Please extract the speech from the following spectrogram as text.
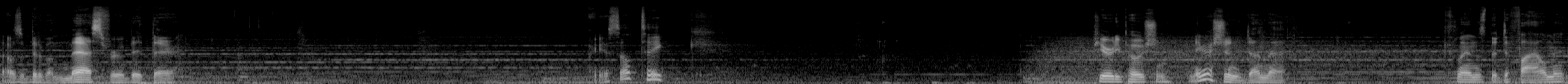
That was a bit of a mess for a bit there. I guess I'll take... Purity potion. Maybe I shouldn't have done that. Cleanse the defilement.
